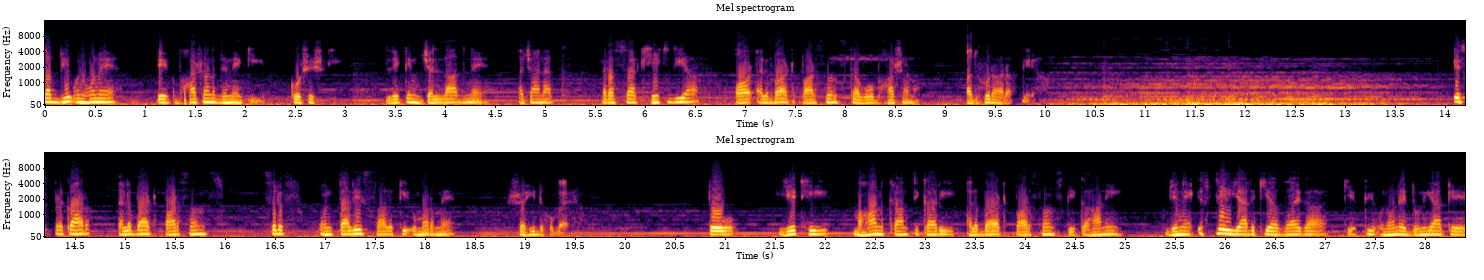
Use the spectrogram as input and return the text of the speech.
तब भी उन्होंने एक भाषण देने की कोशिश की। लेकिन जल्लाद ने अचानक रस्सा खींच दिया और अल्बर्ट पार्सन्स का वो भाषण अधूरा रह गया। इस प्रकार एल्बर्ट पार्सन्स सिर्फ़ उनतालीस साल की उम्र में शहीद हो गए। तो ये थी महान क्रांतिकारी अल्बर्ट पार्सन्स की कहानी। जिन्हें इसलिए याद किया जाएगा क्योंकि उन्होंने दुनिया के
